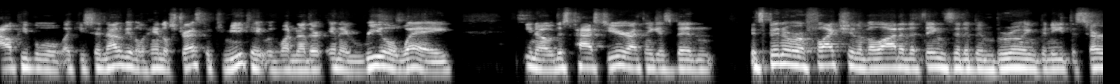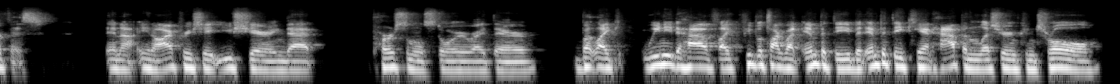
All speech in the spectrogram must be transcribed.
how people, like you said, not to be able to handle stress, but communicate with one another in a real way you know, this past year, I think has been it's been a reflection of a lot of the things that have been brewing beneath the surface. And I, you know, I appreciate you sharing that personal story right there. But like we need to have like people talk about empathy, but empathy can't happen unless you're in control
